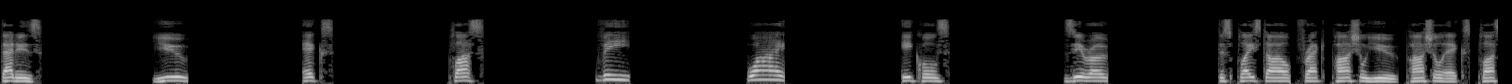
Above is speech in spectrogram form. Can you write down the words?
That is u x plus v y equals 0 display style frac partial u partial x plus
